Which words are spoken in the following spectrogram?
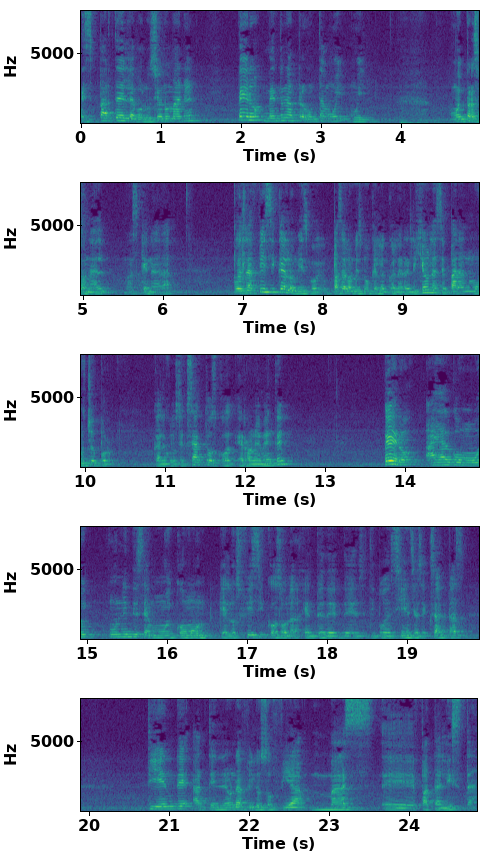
es parte de la evolución humana, pero me entra una pregunta muy, muy, muy personal, más que nada pues la física lo mismo, pasa lo mismo que con la religión, la separan mucho por cálculos exactos, erróneamente, pero hay algo muy, un índice muy común, que los físicos o la gente de, ese tipo de ciencias exactas tiende a tener una filosofía más eh, fatalista.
